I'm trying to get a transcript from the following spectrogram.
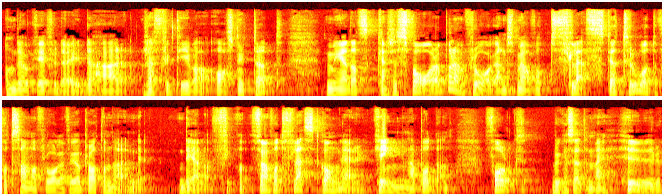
om det är okej för dig, det här reflektiva avsnittet med att kanske svara på den frågan som jag har fått flest. Jag tror att du har fått samma fråga, för jag har pratat om det här en del. Som jag har fått flest gånger kring den här podden. Folk brukar säga till mig, hur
